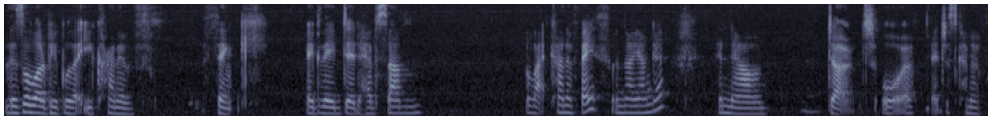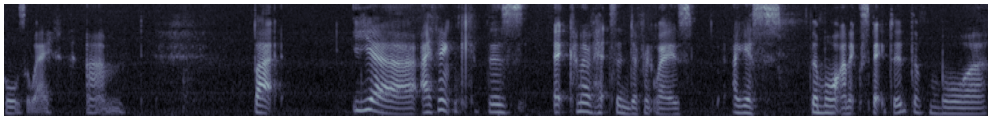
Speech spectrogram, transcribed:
there's a lot of people that you kind of think maybe they did have some like kind of faith when they're younger, and now don't, or it just kind of falls away. Um, but yeah, I think there's it kind of hits in different ways. I guess the more unexpected, the more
